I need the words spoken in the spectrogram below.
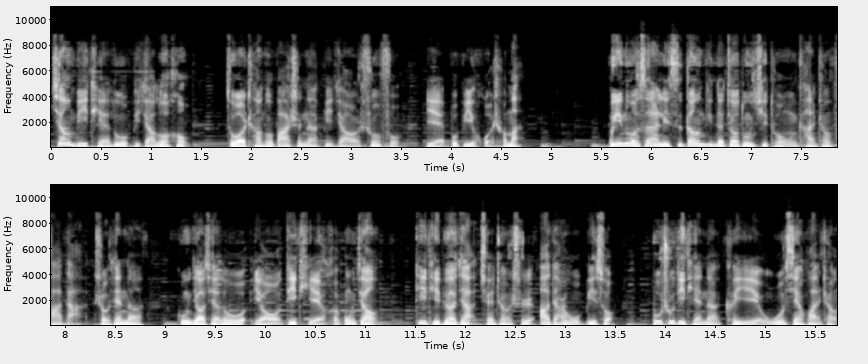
相比铁路比较落后，坐长途巴士呢比较舒服，也不比火车慢。布宜诺斯艾利斯当地的交通系统堪称发达。首先呢，公交铁路有地铁和公交。地铁票价全程是二点五比索，不出地铁呢可以无限换乘。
